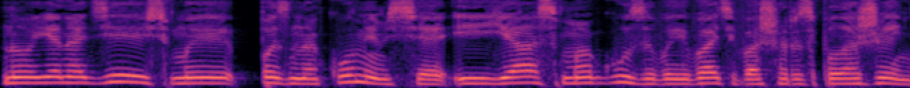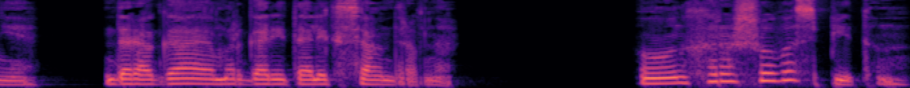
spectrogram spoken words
Но я надеюсь, мы познакомимся, и я смогу завоевать ваше расположение, дорогая Маргарита Александровна». «Он хорошо воспитан»,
